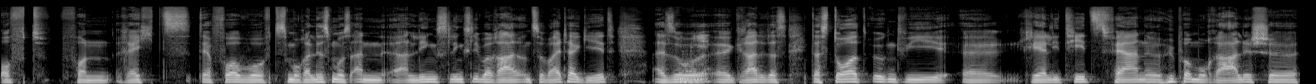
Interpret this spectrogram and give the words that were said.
oft von rechts der Vorwurf des Moralismus an, an links, linksliberal und so weiter geht. Also mhm. äh, gerade, dass, dass dort irgendwie äh, realitätsferne, hypermoralische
